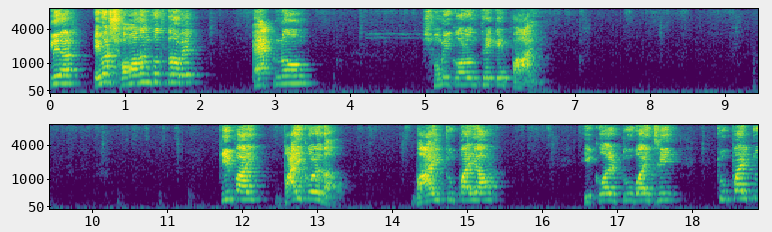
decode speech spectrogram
ক্লিয়ার এবার সমাধান করতে হবে। এক নং সমীকরণ থেকে পাই। কি পাই? বাই করে দাও। By two pi r equal two by three, two pi two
